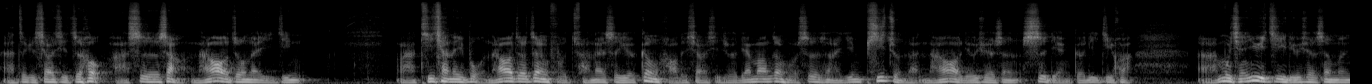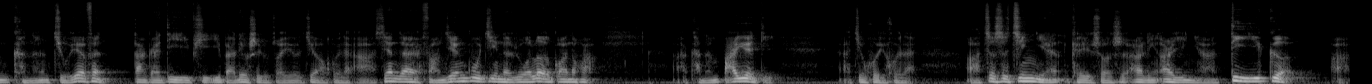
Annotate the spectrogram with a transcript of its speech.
啊，这个消息之后啊，事实上南澳洲呢已经啊提前了一步。南澳洲政府传来是一个更好的消息，就是联邦政府事实上已经批准了南澳留学生试点隔离计划。啊，目前预计留学生们可能九月份大概第一批一百六十个左右就要回来啊。现在坊间估计呢，如果乐观的话，啊，可能八月底啊就会回来。啊，这是今年可以说是二零二一年第一个啊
